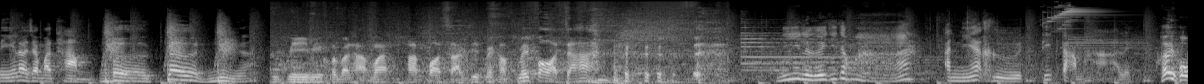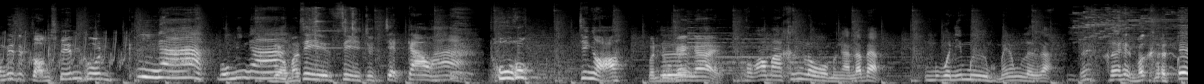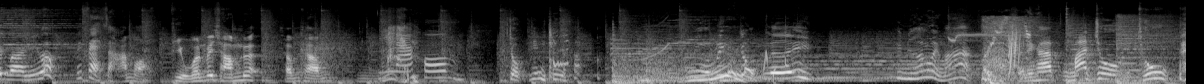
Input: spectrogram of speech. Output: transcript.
นี้เราจะมาทำเบอร์เกอร์เนื้อ มีมีคนมาถามว่าผักปลอดสารพิษไหมครับ ไม่ปลอดจ้า นี่เลยที่ต้องหา อันเนี้ยคือที่ตามหาเลย เฮ้ย ผมมี 12 ชิ้นคุณ มีงาผมมีงาเดี๋ยวมาสี่สี่จุดเจ็ดเก้าห้าถูก จริงเหรอมันดูคือง่ายผมเอามาครึ่งโลเหมือนกันแล้วแบบวันนี้มือผมไม่ต้องเลอะอะๆเฮ้ยเคยเห็นมะเขือเทศมาอย่างนี้ป่ะ ไม่แปดสามหรอ ผิวมันไม่ช้ำด้วย ช้ำมีนาคม จบที่เนื้อ เนื้อไม่จบเลยเนื้ออร่อยมากสวัสดีครับ มาจูทูแพ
